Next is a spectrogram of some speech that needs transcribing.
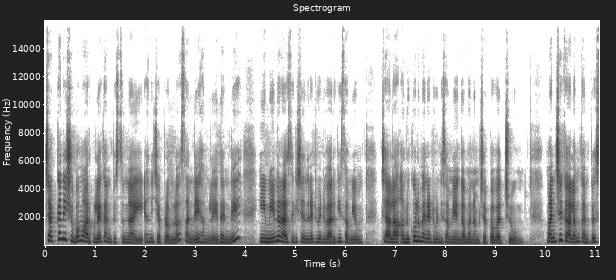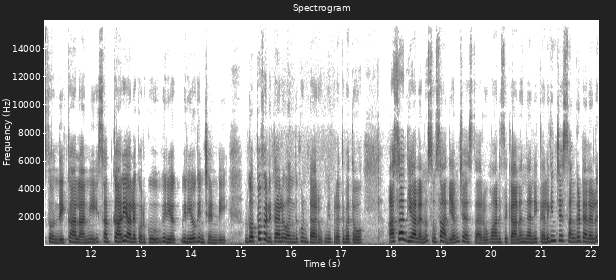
చక్కని శుభ మార్పులే కనిపిస్తున్నాయి అని చెప్పడంలో సందేహం లేదండి. ఈ మీనరాశికి చెందినటువంటి వారికి సమయం చాలా అనుకూలమైనటువంటి సమయంగా మనం చెప్పవచ్చు. మంచి కాలం కనిపిస్తోంది. కాలాన్ని సత్కార్యాల కొరకు వినియో వినియోగించండి. గొప్ప ఫలితాలు అందుకుంటారు మీ ప్రతిభతో. అసాధ్యాలను సుసాధ్యం చేస్తారు. మానసిక ఆనందాన్ని కలిగించే సంఘటనలు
